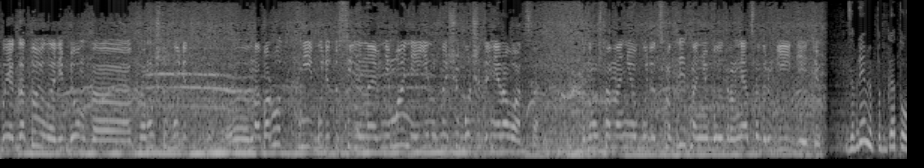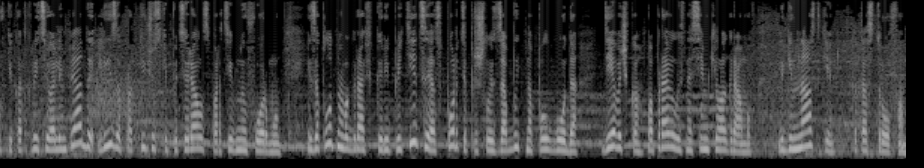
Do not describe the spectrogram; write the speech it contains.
Я готовила ребенка к тому, что будет, э, наоборот, к ней будет усиленное внимание, ей нужно еще больше тренироваться, потому что на нее будет смотреть, на нее будут равняться другие дети. За время подготовки к открытию Олимпиады Лиза практически потеряла спортивную форму. Из-за плотного графика репетиций о спорте пришлось забыть на полгода. Девочка поправилась на 7 килограммов. Для гимнастки – катастрофа.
